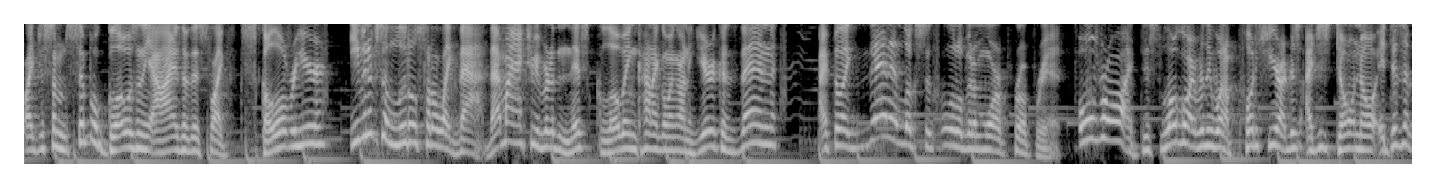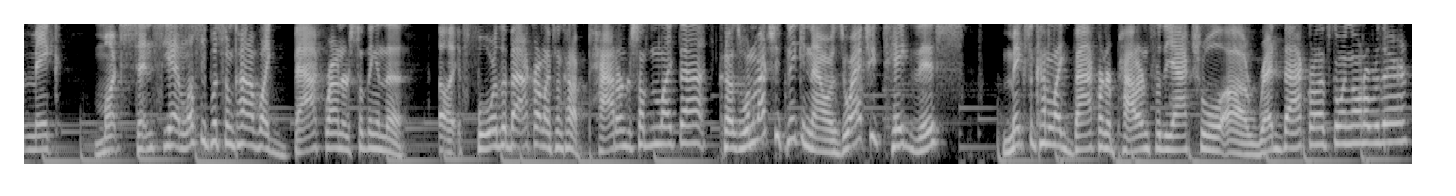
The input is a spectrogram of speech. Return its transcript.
like just some simple glows in the eyes of this like skull over here. Even if it's a little subtle like that, that might actually be better than this glowing kind of going on here because then I feel like then it looks a little bit more appropriate. Overall, this logo I really want to put here, I just I just don't know. It doesn't make much sense yet unless he put some kind of like background or something in the uh, for the background like some kind of pattern or something like that. Because what i'm actually thinking now is do i actually take this make some kind of like background or pattern for the actual uh, red background that's going on over there?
